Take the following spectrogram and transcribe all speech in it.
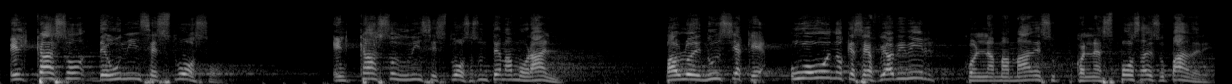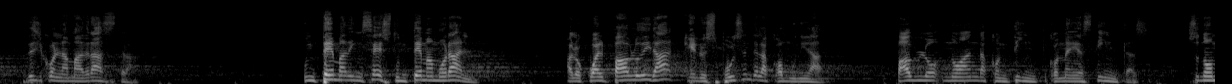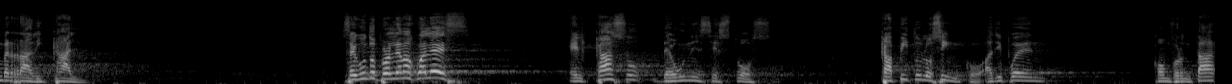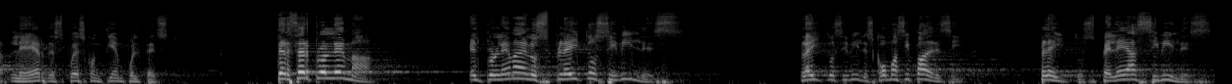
El caso de un incestuoso. El caso de un incestuoso es un tema moral. Pablo denuncia que hubo uno que se fue a vivir con la mamá de su, con la esposa de su padre, es decir, con la madrastra. Un tema de incesto, un tema moral, a lo cual Pablo dirá que lo expulsen de la comunidad. Pablo no anda con, con medias tintas, es un hombre radical. Segundo problema, ¿cuál es? El caso de un incestuoso. Capítulo 5, allí pueden confrontar, leer después con tiempo el texto. Tercer problema, el problema de los pleitos civiles. Pleitos civiles, ¿cómo así, padre? Sí, pleitos, peleas civiles.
